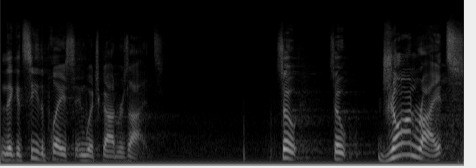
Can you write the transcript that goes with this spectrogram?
and they could see the place in which God resides. So, so John writes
